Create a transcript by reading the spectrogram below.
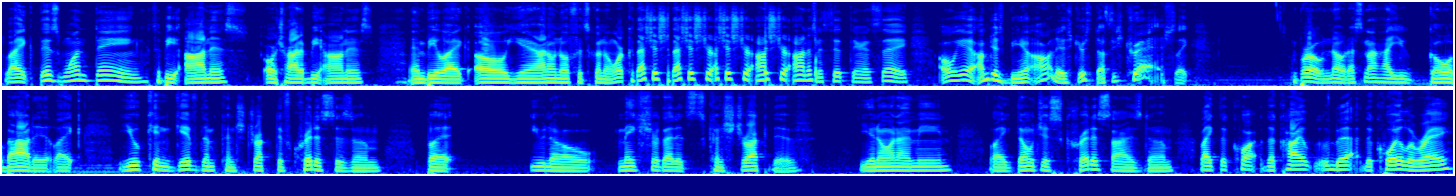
Like there's one thing to be honest or try to be honest and be like, "Oh yeah, I don't know if it's to work." Cuz that's just that's just your that's just your honest your honest to sit there and say, "Oh yeah, I'm just being honest. Your stuff is trash." Like bro, no, that's not how you go about it. Like you can give them constructive criticism, but you know, make sure that it's constructive. You know what I mean? Like, don't just criticize them. Like the the Kyle, the Coi Leray,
